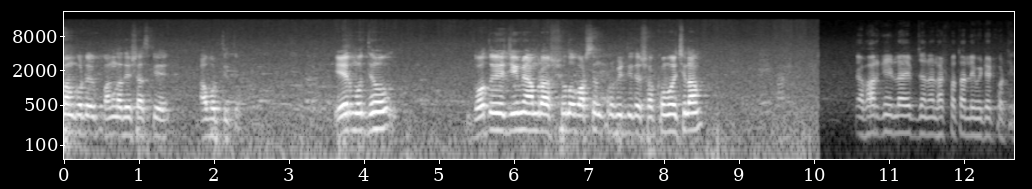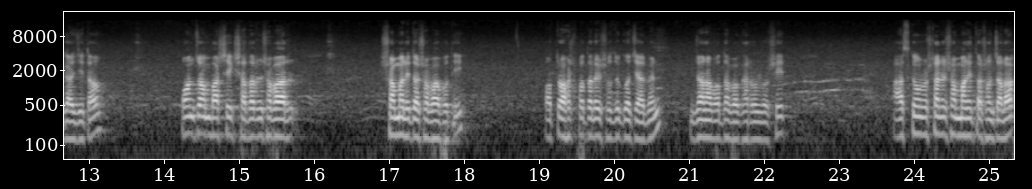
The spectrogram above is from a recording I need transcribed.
সংকটে বাংলাদেশ আজকে আবর্তিত। এর মধ্যেও গত এজিএমে আমরা ষোলো পার্সেন্ট প্রফিট দিতে সক্ষম হয়েছিলাম। এভারগ্রিন লাইফ জেনারেল হাসপাতাল লিমিটেড কর্তৃক আয়োজিত পঞ্চম বার্ষিক সাধারণ সভার সম্মানিত সভাপতি, অত্র হাসপাতালের সুযোগ্য চেয়ারম্যান, জনাব অধ্যাপক হারুন রশিদ। আজকে অনুষ্ঠানের সম্মানিত সঞ্চালক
